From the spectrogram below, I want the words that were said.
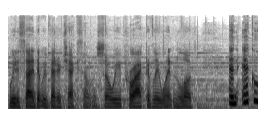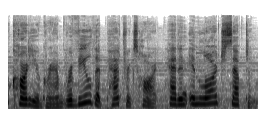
we decided that we better check some. So we proactively went and looked. An echocardiogram revealed that Patrick's heart had an enlarged septum,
